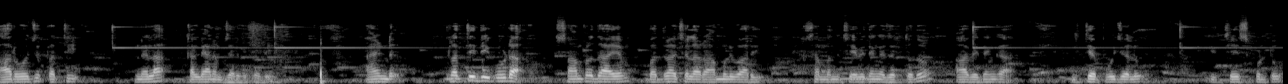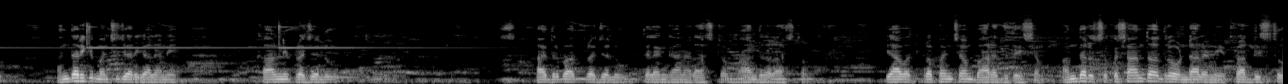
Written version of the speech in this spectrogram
ఆ రోజు ప్రతి నెల కళ్యాణం జరుగుతుంది. అండ్ ప్రతిదీ కూడా సాంప్రదాయం భద్రాచల రాముడి వారి సంబంధించి ఏ విధంగా జరుగుతుందో ఆ విధంగా నిత్య పూజలు ఇది చేసుకుంటూ అందరికీ మంచి జరగాలని కాలనీ ప్రజలు హైదరాబాద్ ప్రజలు తెలంగాణ రాష్ట్రం ఆంధ్ర రాష్ట్రం యావత్ ప్రపంచం భారతదేశం అందరూ సుఖశాంతంతో ఉండాలని ప్రార్థిస్తూ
